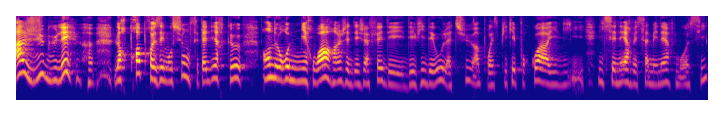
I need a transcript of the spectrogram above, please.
à juguler leurs propres émotions. C'est-à-dire que en neurones miroir, hein, j'ai déjà fait des, vidéos là-dessus hein, pour expliquer pourquoi il, il, s'énerve et ça m'énerve moi aussi.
